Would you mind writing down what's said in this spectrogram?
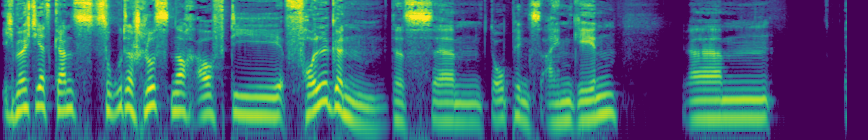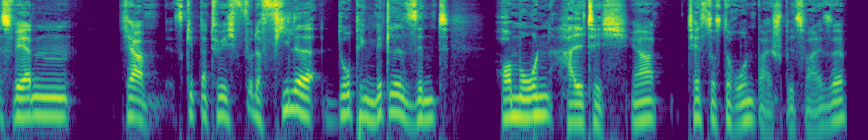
Ich möchte jetzt ganz zu guter Schluss noch auf die Folgen des ähm, Dopings eingehen. Ähm, es werden, tja, es gibt natürlich, oder viele Dopingmittel sind hormonhaltig, ja, Testosteron beispielsweise,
